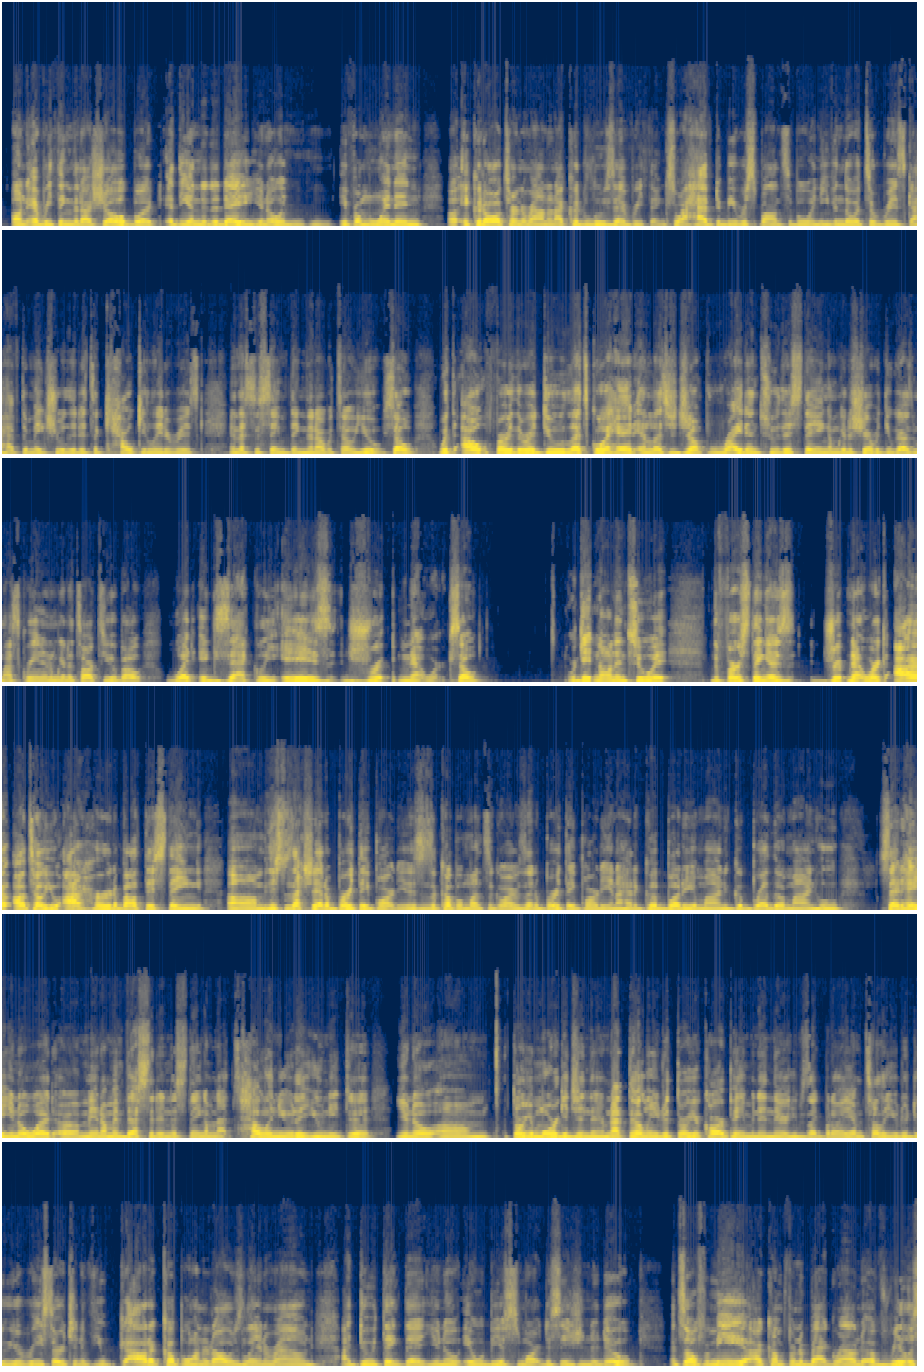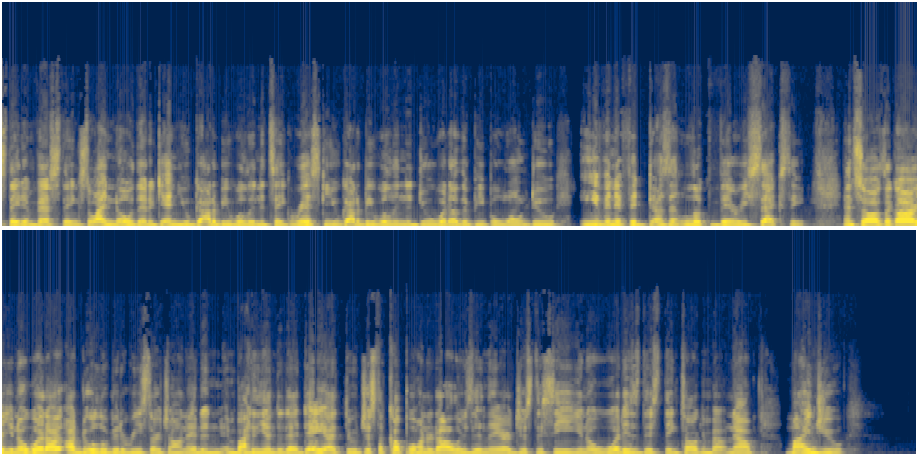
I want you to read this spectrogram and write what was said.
on everything that I show. But at the end of the day, you know, if I'm winning, uh, it could all turn around and I could lose everything. So I have to be responsible. And even though it's a risk, I have to make sure that it's a calculated risk. And that's the same thing that I would tell you. So without further ado, let's go ahead and let's jump right into this thing. I'm going to share with you guys my screen and I'm going to talk to you about what exactly is Drip Network. So we're getting on into it the first thing is Drip Network. I I'll tell you, I heard about this thing. Um, this was actually at a birthday party. This is a couple months ago. I was at a birthday party and I had a good buddy of mine, a good brother of mine who said, "Hey, you know what, uh, man? I'm invested in this thing. I'm not telling you that you need to, you know, um, throw your mortgage in there. I'm not telling you to throw your car payment in there." He was like, "But I am telling you to do your research. And if you got a couple hundred dollars laying around, I do think that you know it would be a smart decision to do." And so for me, I come from the background of real estate investing. So I know that again, you got to be willing to take risk and you got to be willing to do what other people won't do, even if it doesn't look very sexy. And so I was like, all right, you know what? I, will do a little bit of research on it. And, and by the end of that day, I threw just a couple hundred dollars in there just to see, you know, what is this thing talking about? Now, mind you,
